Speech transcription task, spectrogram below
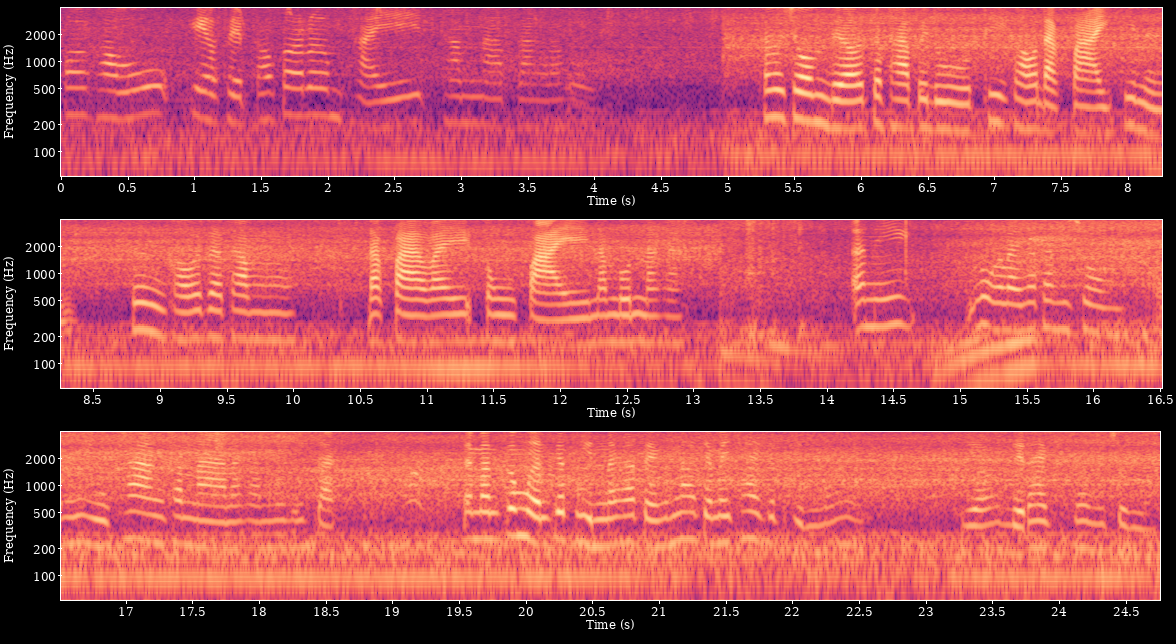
พอเขาเกี่ยวเสร็จเขาก็เริ่มไถทำนาปรังแล้วท่านผู้ชมเดี๋ยวจะพาไปดูที่เขาดักปลาอีกที่หนึ่ง ซึ่งเขาจะทำดักปลาไว้ตรงฝ่ายน้ำล้นนะคะ อันนี้ ลูกอะไรคะท่านผู้ชม อันนี้อยู่ข้างคันนานะคะไม่รู้จัก แต่มันก็เหมือนกระถินนะคะ แต่น่าจะไม่ใช่กระถินนะเดี๋ยวเดี๋ยวให้ท่านผู้ชมหน่อย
